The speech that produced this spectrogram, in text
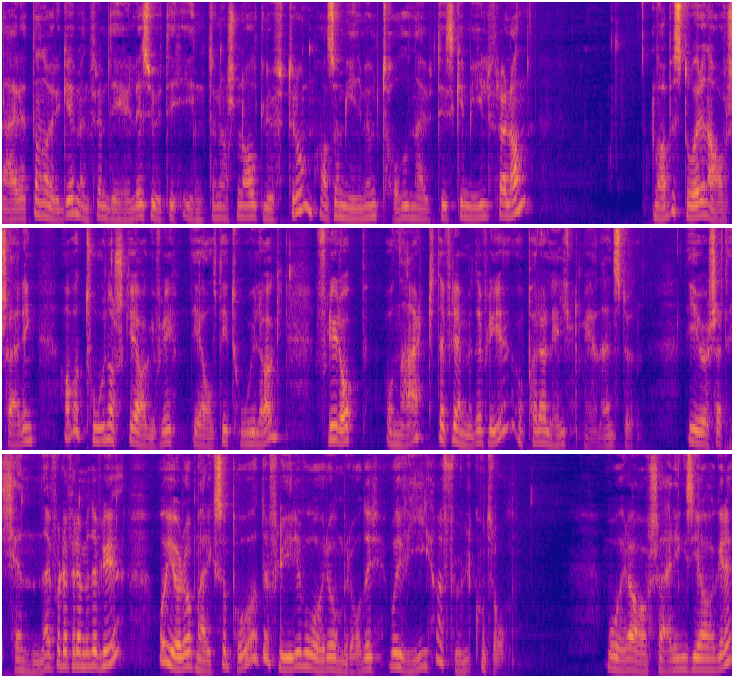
nærheten av Norge, men fremdeles ute i internasjonalt luftrom, altså minimum tolv nautiske mil fra land, da består en avskjæring av at to norske jagerfly, de er alltid to i lag, flyr opp og nært det fremmede flyet og parallelt med det en stund. De gjør seg til kjenne for det fremmede flyet, og gjør det oppmerksom på at det flyr i våre områder, hvor vi har full kontroll. Våre avskjæringsjagere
